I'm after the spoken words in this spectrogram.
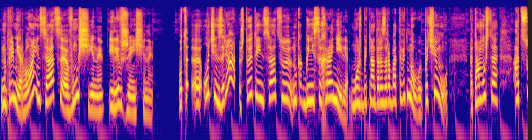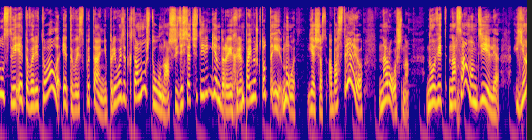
Например, была инициация в мужчины или в женщины. Вот э, очень зря, что эту инициацию, ну, как бы не сохранили. Может быть, надо разрабатывать новую. Почему? Потому что отсутствие этого ритуала, этого испытания приводит к тому, что у нас 64 гендера, и хрен поймешь, кто ты. Ну, я сейчас обостряю нарочно. Но ведь на самом деле я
